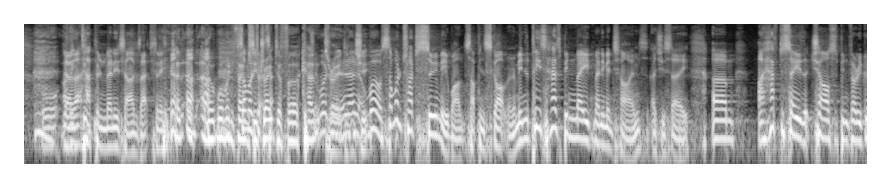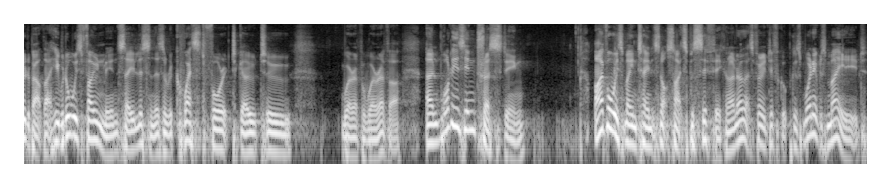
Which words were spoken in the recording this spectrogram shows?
No, that did- happened many times actually. and, and, and a woman famously tri- draped a fur coat Well, through it, didn't she? Well, someone tried to sue me once up in Scotland. I mean, the piece has been made many, many times, as you say. Um, I have to say that Charles has been very good about that. He would always phone me and say, listen, there's a request for it to go to wherever, wherever. And what is interesting, I've always maintained it's not site specific, and I know that's very difficult because when it was made,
